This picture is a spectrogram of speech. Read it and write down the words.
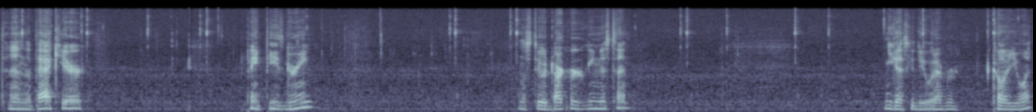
Then in the back here, paint these green. Let's do a darker green this time. You guys can do whatever color you want.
